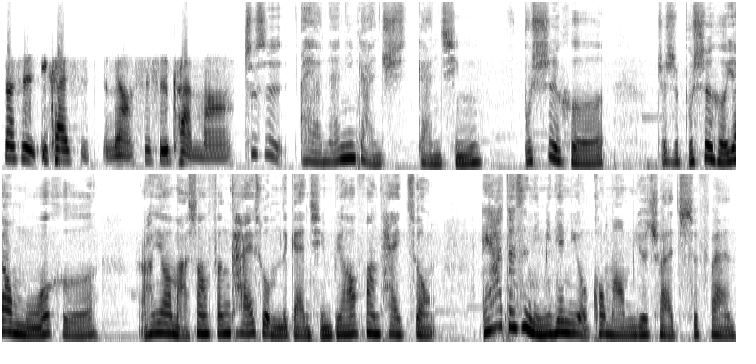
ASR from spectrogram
那是一开始怎么样试试看吗？就是哎呀，男女感情感情不适合，就是不适合要磨合，然后要马上分开，所以我们的感情不要放太重。哎呀，但是你明天你有空吗？我们约出来吃饭。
